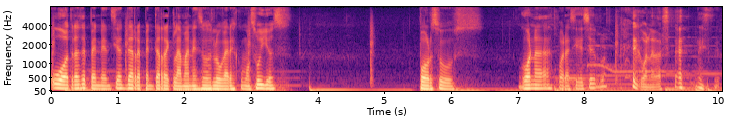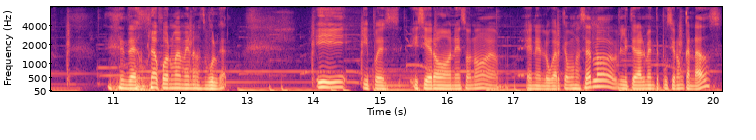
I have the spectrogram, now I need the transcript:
u otras dependencias de repente reclaman esos lugares como suyos por sus gónadas, por así decirlo. Gónadas. de una forma menos vulgar. Y, Y pues hicieron eso, ¿no? En el lugar que vamos a hacerlo, literalmente pusieron candados.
